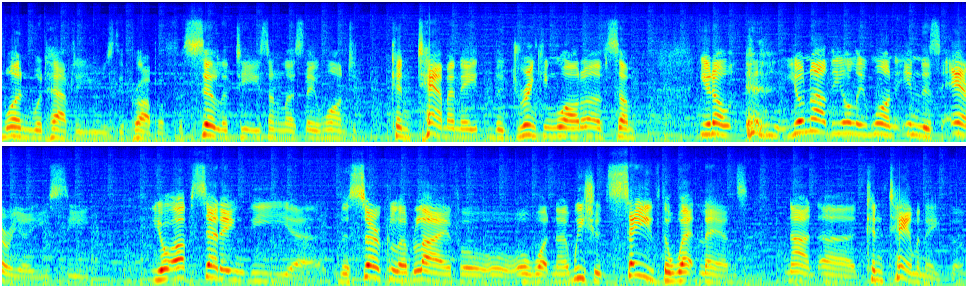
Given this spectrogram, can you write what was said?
one would have to use the proper facilities unless they want to contaminate the drinking water of some. You know, you're not the only one in this area. You see, you're upsetting the uh, the circle of life or, or, or whatnot. We should save the wetlands, not uh, contaminate them.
